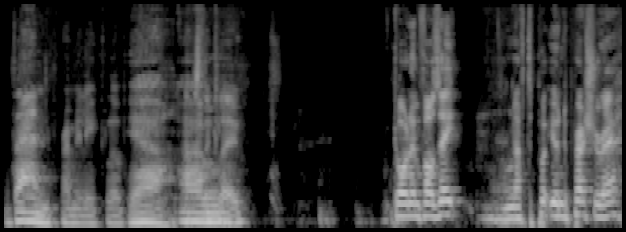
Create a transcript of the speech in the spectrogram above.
then Premier League club. Yeah. That's um, the clue. Go on then, Fozzie. I'm going to have to put you under pressure here.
